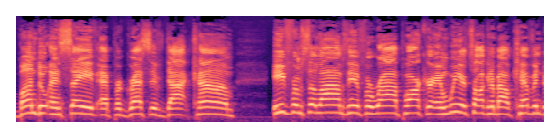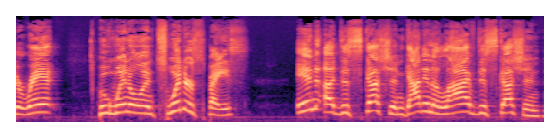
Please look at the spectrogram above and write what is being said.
Bundle and save at progressive.com. Ephraim Salaam's in for Rob Parker, and we are talking about Kevin Durant, who went on Twitter space in a discussion, got in a live discussion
